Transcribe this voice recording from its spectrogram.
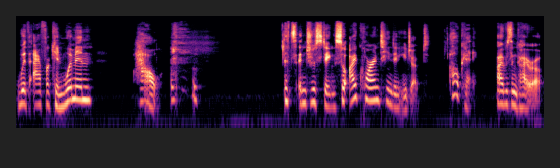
with African women. How? It's interesting. So I quarantined in Egypt. Okay. I was in Cairo.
